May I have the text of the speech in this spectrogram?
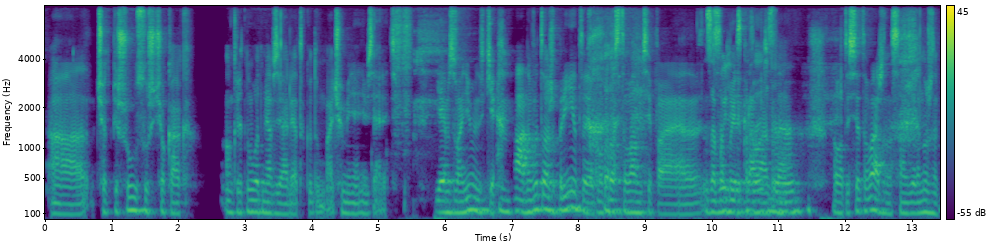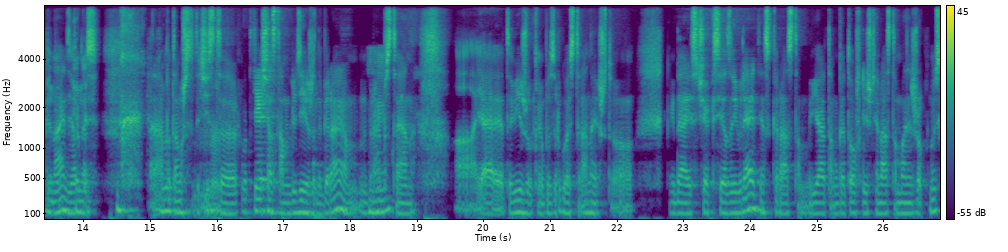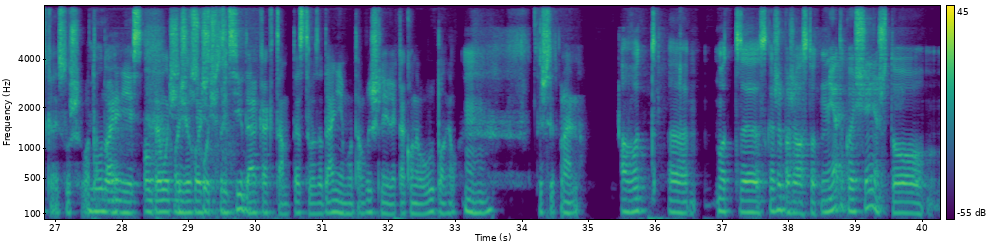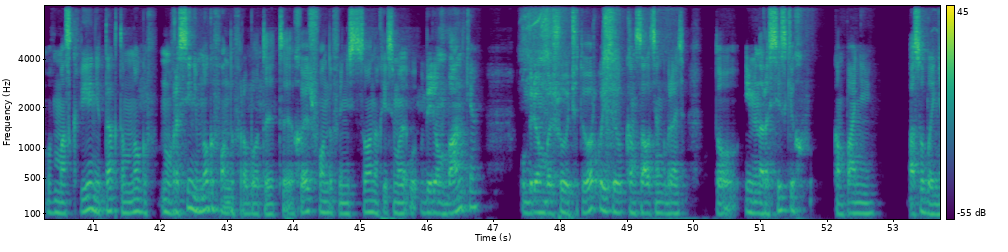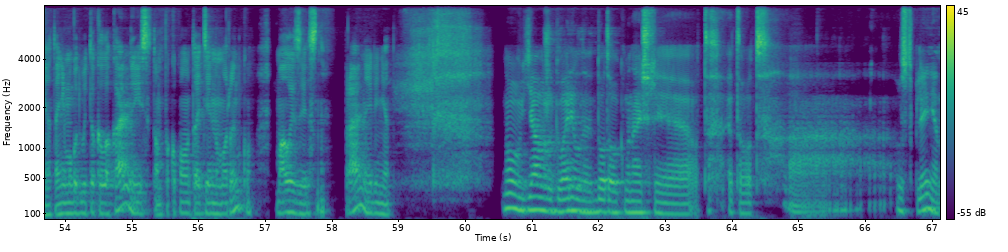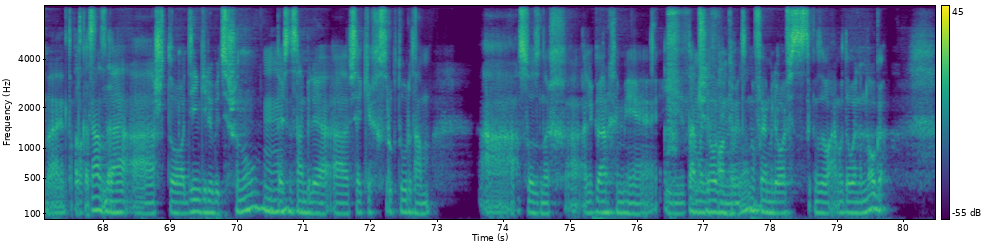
А, что-то пишу, слушай, что как? Он говорит, ну вот меня взяли. Я такой думаю, а что меня не взяли? Типа, я им звоню, они такие, а, ну вы тоже приняты, мы просто вам, типа, забыли, забыли про вас, да. Вот, то есть это важно, на самом деле, нужно пинать, дергать, а, ну, потому что это чисто... Вот я сейчас там людей же набираю, набираю постоянно. А я это вижу как бы с другой стороны, что когда если человек себя заявляет несколько раз, там, я там готов лишний раз там менеджеру пнуть, сказать, слушай, вот ну, там да. парень есть, он прям очень, очень хочет хочется. прийти, да, как там тестовое задание ему там вышли или как он его выполнил. Угу. То есть это правильно. А вот, э, вот э, скажи, пожалуйста, вот у меня такое ощущение, что в Москве не так-то много, ну, в России немного фондов работает, э, хедж-фондов инвестиционных, если мы уберем банки, уберем большую четверку, если консалтинг брать, то именно российских компаний особо и нет. Они могут быть только локальные, если там по какому-то отдельному рынку малоизвестны. Правильно или нет? Ну, я уже говорил до того, как мы начали вот это вот а, выступление, да, это подкаст, подкаст да, да а, что деньги любят тишину. Угу. То есть, на самом деле, а, всяких структур там созданных а, олигархами и там чиновниками, да? ну, family offices, так называемых, довольно много.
